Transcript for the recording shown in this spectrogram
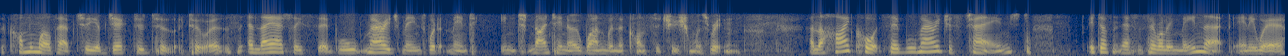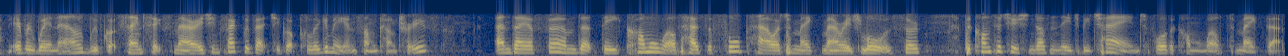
the Commonwealth actually objected to, to it, and they actually said, well, marriage means what it meant in 1901 when the Constitution was written. And the High Court said, well, marriage has changed. It doesn't necessarily mean that anywhere, everywhere now. We've got same sex marriage. In fact, we've actually got polygamy in some countries and they affirmed that the Commonwealth has the full power to make marriage laws. So the Constitution doesn't need to be changed for the Commonwealth to make that.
